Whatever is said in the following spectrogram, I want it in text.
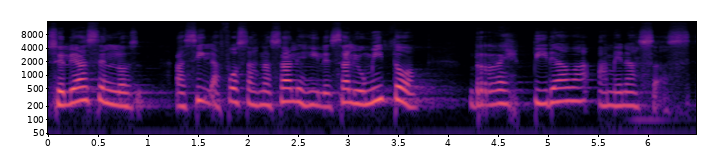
se le hacen los, así las fosas nasales y le sale humito, respiraba amenazas.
